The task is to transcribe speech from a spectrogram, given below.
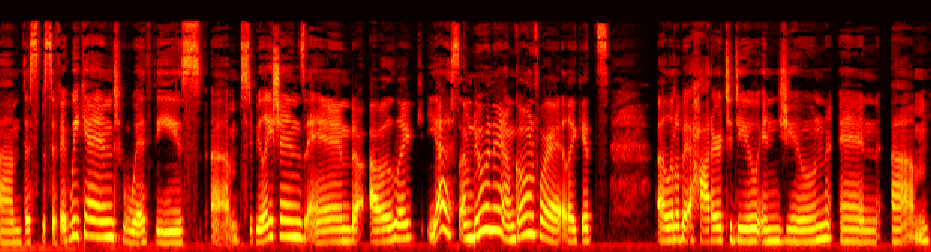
um, this specific weekend with these um, stipulations. And I was like, yes, I'm doing it. I'm going for it. Like it's a little bit hotter to do in June. And um,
